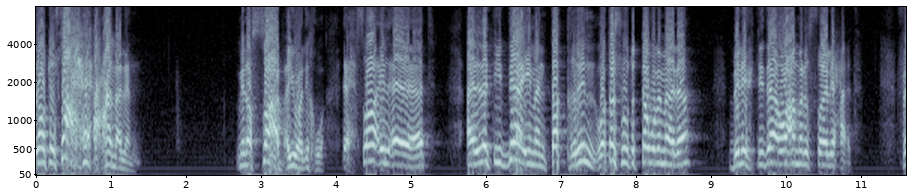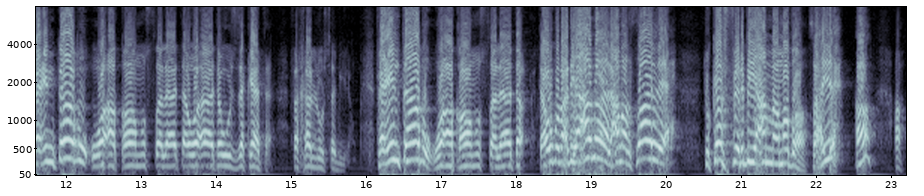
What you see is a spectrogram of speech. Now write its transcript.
وتصحح عملا. من الصعب أيها الإخوة إحصاء الآيات التي دائما تقرن وتشرط التوبة بماذا؟ بالاهتداء وعمل الصالحات. فإن تابوا وأقاموا الصلاة وآتوا الزكاة فخلوا سبيلهم. فإن تابوا وأقاموا الصلاة توبة بعدها عمل عمل صالح تكفر به عما مضى. صحيح؟ ها؟ أه؟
